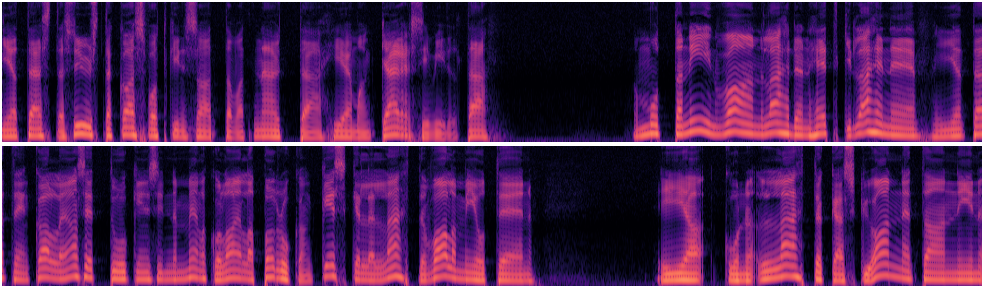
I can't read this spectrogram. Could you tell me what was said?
ja tästä syystä kasvotkin saattavat näyttää hieman kärsiviltä. Mutta niin vaan lähdön hetki lähenee ja täten Kalle asettuukin sinne melko lailla porukan keskelle lähtövalmiuteen. Ja kun lähtökäsky annetaan, niin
